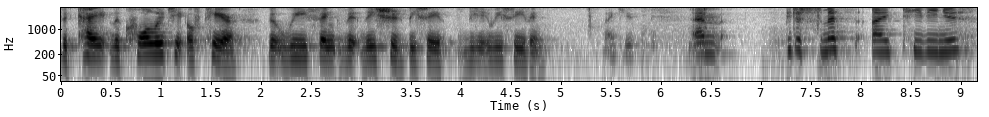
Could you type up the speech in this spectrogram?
the, the quality of care that we think that they should be, be receiving. Thank you. Um, Peter Smith, ITV News.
